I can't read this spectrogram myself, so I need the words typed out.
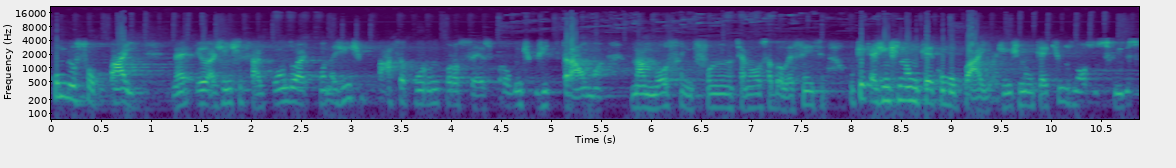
como eu sou pai, né, eu, a gente sabe, quando a, quando a gente passa por um processo, por algum tipo de trauma na nossa infância, na nossa adolescência, o que, que a gente não quer como pai? A gente não quer que os nossos filhos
